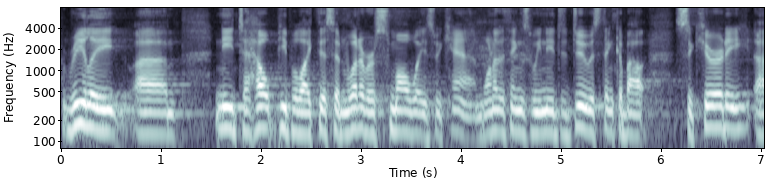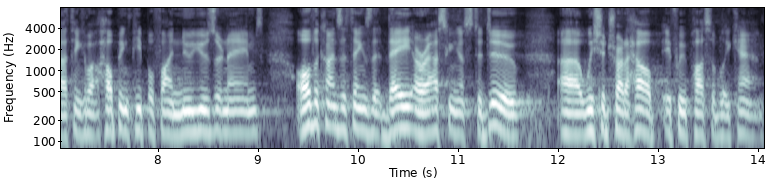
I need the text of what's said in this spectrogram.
really um, need to help people like this in whatever small ways we can. One of the things we need to do is think about security, uh, think about helping people find new usernames, all the kinds of things that they are asking us to do, uh, we should try to help if we possibly can.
